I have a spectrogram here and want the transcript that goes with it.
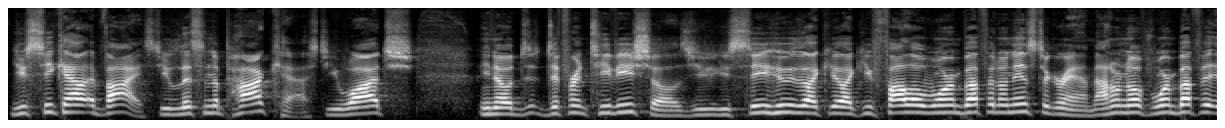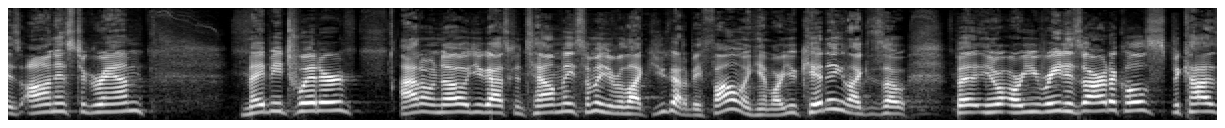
you seek out advice. You listen to podcasts. You watch, you know, d- different TV shows. You you see who like you like you follow Warren Buffett on Instagram. I don't know if Warren Buffett is on Instagram, maybe Twitter. I don't know. You guys can tell me. Some of you were like, you got to be following him. Are you kidding? Like, so, but, you know, or you read his articles because,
